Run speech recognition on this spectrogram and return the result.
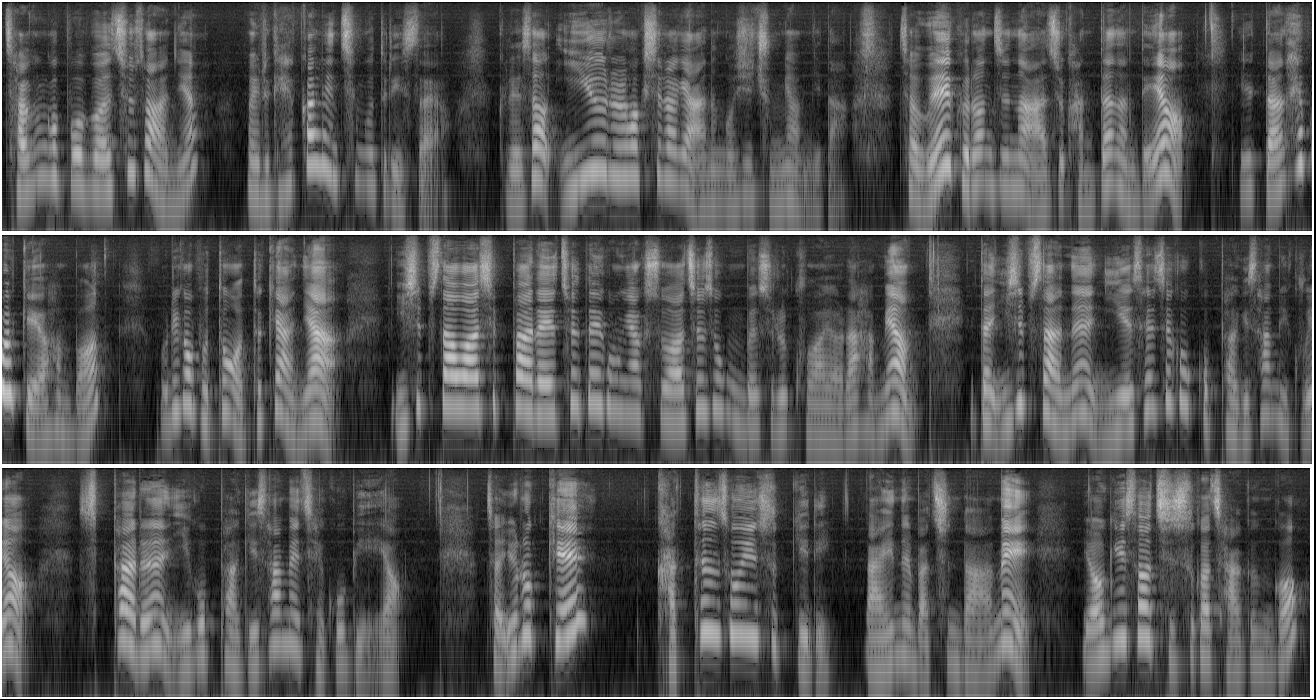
작은 거 뽑아야 최소 아니야? 막 이렇게 헷갈리는 친구들이 있어요. 그래서 이유를 확실하게 아는 것이 중요합니다. 자, 왜 그런지는 아주 간단한데요. 일단 해볼게요, 한번. 우리가 보통 어떻게 하냐? 24와 18의 최대 공약수와 최소 공배수를 구하여라 하면 일단 24는 2의 세제곱 곱하기 3이고요. 18은 2 곱하기 3의 제곱이에요. 자, 이렇게 같은 소인수끼리 라인을 맞춘 다음에 여기서 지수가 작은 거,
